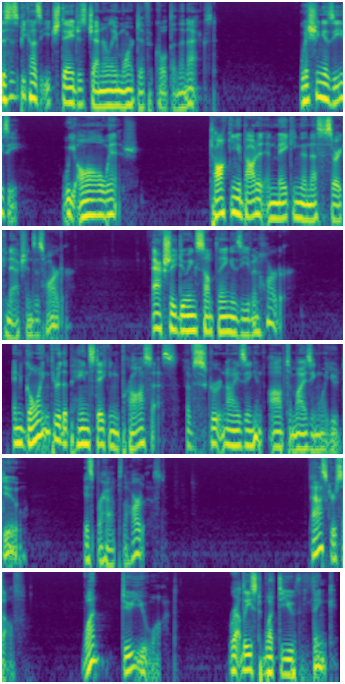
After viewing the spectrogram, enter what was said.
This is because each stage is generally more difficult than the next. Wishing is easy. We all wish. Talking about it and making the necessary connections is harder. Actually doing something is even harder. And going through the painstaking process of scrutinizing and optimizing what you do is perhaps the hardest. Ask yourself what do you want? Or at least, what do you think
